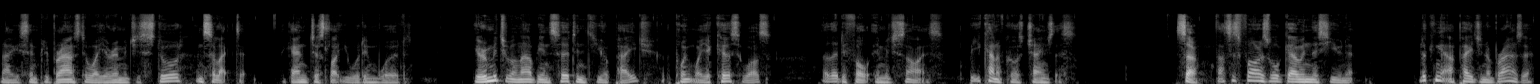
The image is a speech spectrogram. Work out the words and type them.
Now you simply browse to where your image is stored and select it, again just like you would in Word. Your image will now be inserted into your page at the point where your cursor was at the default image size, but you can of course change this. So that's as far as we'll go in this unit. Looking at our page in a browser,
